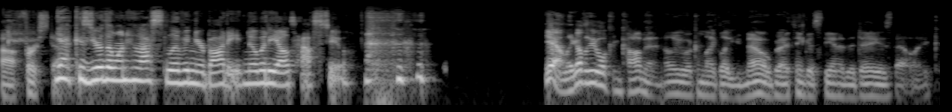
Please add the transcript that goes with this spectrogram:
uh, first step. Yeah, because you're the one who has to live in your body. Nobody else has to. yeah, like other people can comment, other people can like let you know, but I think it's the end of the day is that like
